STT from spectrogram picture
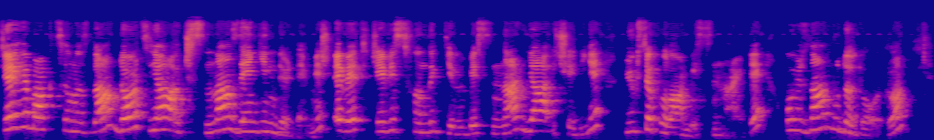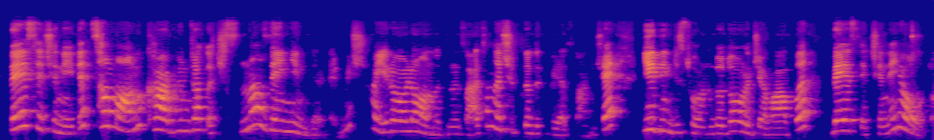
C'ye baktığımızda 4 yağ açısından zengindir demiş. Evet ceviz, fındık gibi besinler yağ içeriği yüksek olan besinlerdi. O yüzden bu da doğru. D seçeneği de tamamı karbonhidrat açısından zengindir demiş. Hayır öyle olmadığını zaten açıkladık biraz önce. 7. sorunda doğru cevabı D seçeneği oldu.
